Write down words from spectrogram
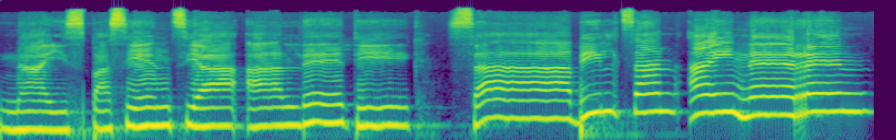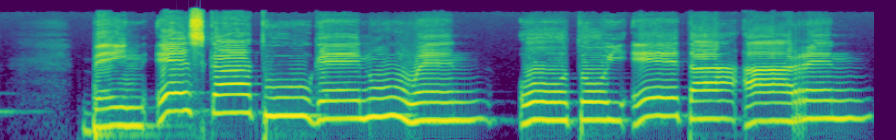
Naiz pazientzia aldetik zabiltzan ainerren, behin eskatu genuen otoi eta arren,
